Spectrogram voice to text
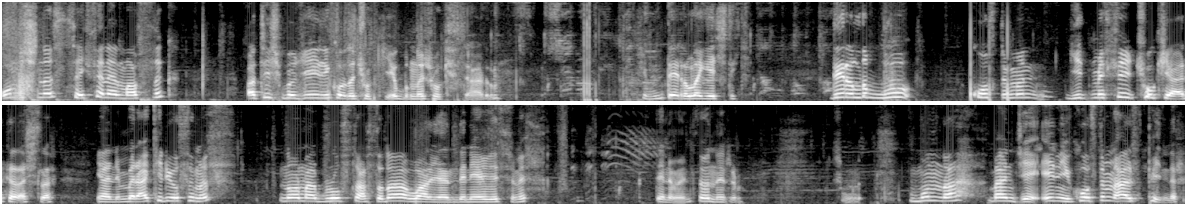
Onun dışında 80 elmaslık Ateş Böceği Rico da çok iyi. Bunu da çok isterdim. Şimdi Daryl'a geçtik. Daryl'da bu kostümün gitmesi çok iyi arkadaşlar. Yani merak ediyorsanız normal Brawl Stars'ta da var yani deneyebilirsiniz. Denemenizi öneririm. Şimdi bunda bence en iyi kostüm Elf Pin'dir.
